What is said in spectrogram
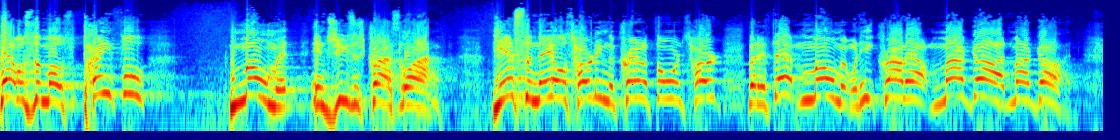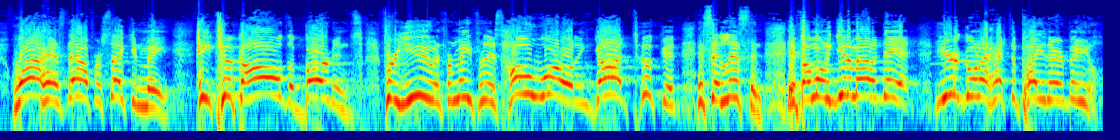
That was the most painful moment in Jesus Christ's life. Yes, the nails hurt him, the crown of thorns hurt, but at that moment when he cried out, My God, my God, why hast thou forsaken me? He took all the burdens for you and for me, for this whole world, and God took it and said, Listen, if I'm going to get them out of debt, you're going to have to pay their bill.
